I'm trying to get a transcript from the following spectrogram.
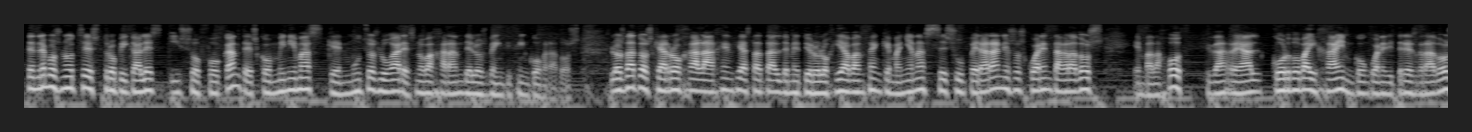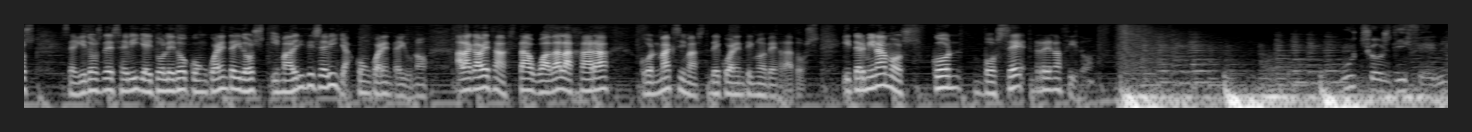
Tendremos noches tropicales y sofocantes con mínimas que en muchos lugares no bajarán de los 25 grados. Los datos que arroja la Agencia Estatal de Meteorología avanzan que mañana se superarán esos 40 grados en Badajoz, Ciudad Real, Córdoba y Jaén con 43 grados, seguidos de Sevilla y Toledo con 42 y Madrid y Sevilla con 41. A la cabeza está Guadalajara con máximas de 49 grados. Y terminamos con Bosé Renacido. Muchos dicen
